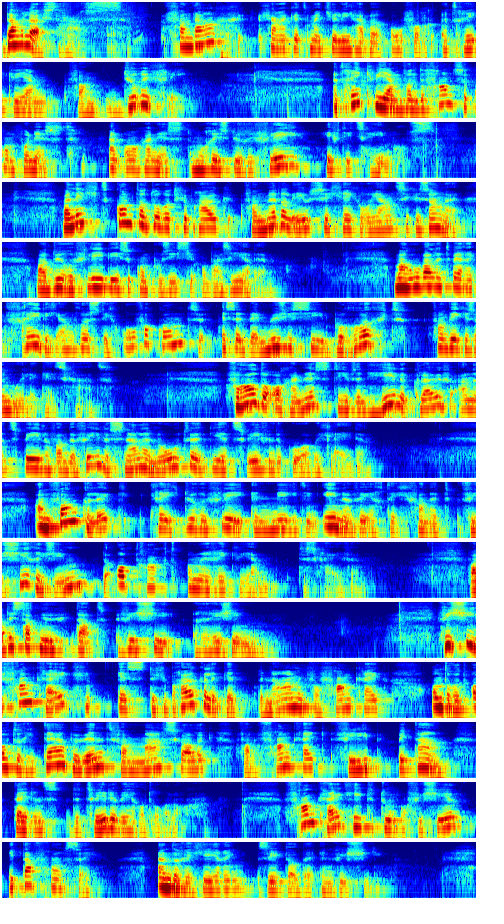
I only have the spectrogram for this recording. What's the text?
Dag luisteraars. Vandaag ga ik het met jullie hebben over het requiem van Duruflé. Het requiem van de Franse componist en organist Maurice Duruflé heeft iets hemels. Wellicht komt dat door het gebruik van middeleeuwse Gregoriaanse gezangen, waar Duruflé deze compositie op baseerde. Maar hoewel het werk vredig en rustig overkomt, is het bij muzici berucht vanwege zijn moeilijkheidsgraad. Vooral de organist heeft een hele kluif aan het spelen van de vele snelle noten die het zwevende koor begeleiden. Aanvankelijk kreeg Duruflé in 1941 van het Vichy-regime de opdracht om een requiem te schrijven. Wat is dat nu, dat Vichy-regime? Vichy-Frankrijk is de gebruikelijke benaming voor Frankrijk onder het autoritair bewind van maarschalk van Frankrijk Philippe Pétain tijdens de Tweede Wereldoorlog. Frankrijk heette toen officieel État Français en de regering zetelde in Vichy.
